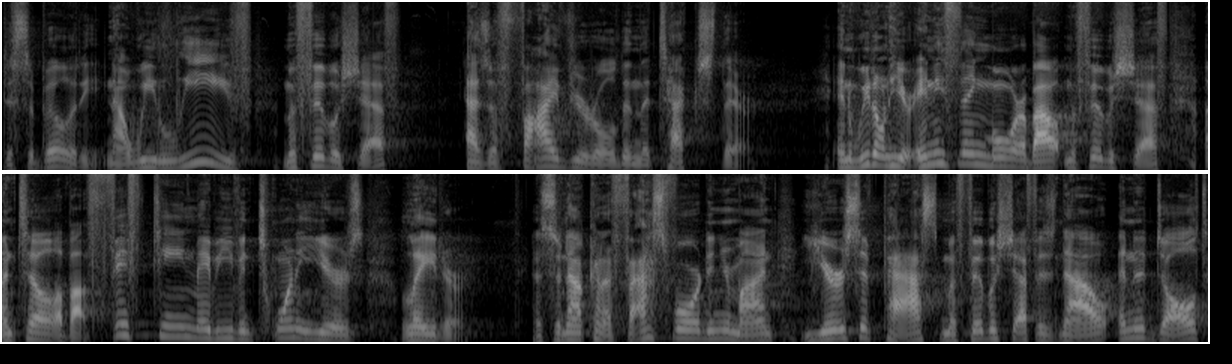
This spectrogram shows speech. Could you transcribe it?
disability. Now, we leave Mephibosheth as a five year old in the text there. And we don't hear anything more about Mephibosheth until about 15, maybe even 20 years later. And so now, kind of fast forward in your mind, years have passed. Mephibosheth is now an adult.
